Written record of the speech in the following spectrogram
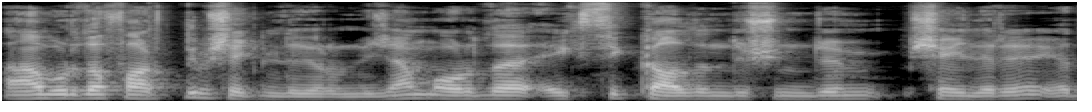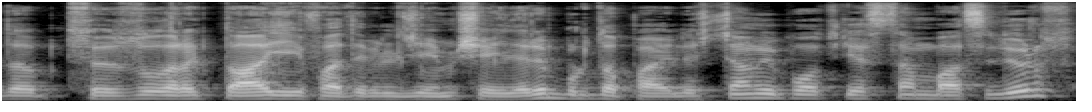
Ama burada farklı bir şekilde yorumlayacağım. Orada eksik kaldığını düşündüğüm şeyleri ya da sözlü olarak daha iyi ifade edebileceğim şeyleri burada paylaşacağım bir podcast'ten bahsediyoruz.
